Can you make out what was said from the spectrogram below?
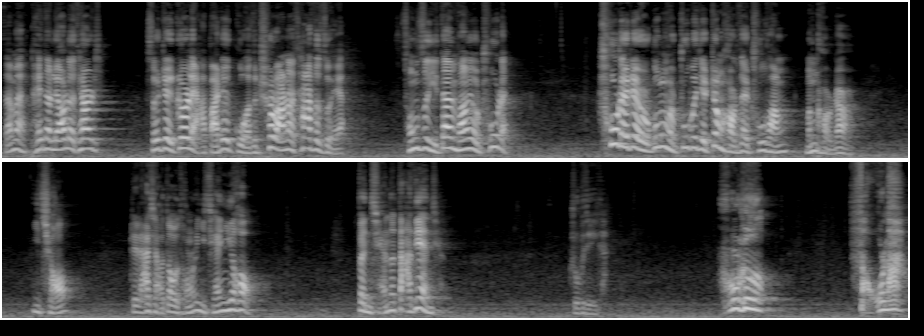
咱们陪他聊聊天去。所以这哥俩把这果子吃完了，擦擦嘴，从自己单房又出来。出来这会儿功夫，猪八戒正好在厨房门口这儿一瞧，这俩小道童一前一后，奔前头大殿去。猪八戒一看，猴哥走了，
